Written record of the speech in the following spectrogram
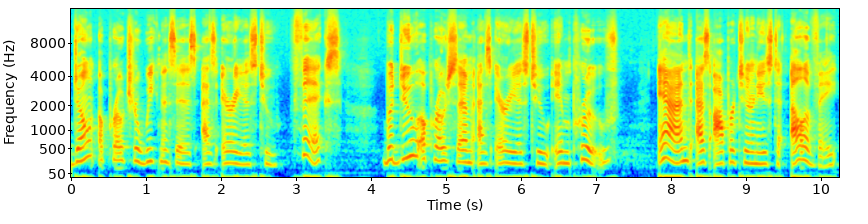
Don't approach your weaknesses as areas to fix, but do approach them as areas to improve and as opportunities to elevate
